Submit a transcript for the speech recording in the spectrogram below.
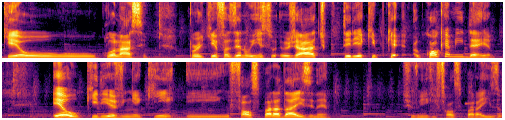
Que eu clonasse. Porque fazendo isso, eu já, tipo, teria que... Porque qual que é a minha ideia? Eu queria vir aqui em False Paradise, né? Deixa eu vir aqui em Falso Paraíso.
